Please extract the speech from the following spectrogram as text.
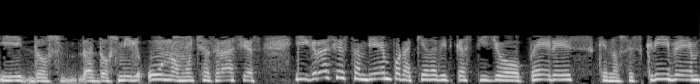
y dos, 2001. Muchas gracias. Y gracias también por aquí a David Castillo Pérez, que nos escribe,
